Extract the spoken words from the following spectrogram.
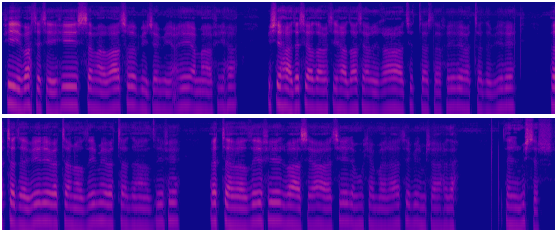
fi vahdetihi semavatu bi cemi'i ama fiha بشهادة عظمة إحاطة حقيقات التسخير والتدبير والتدبير والتنظيم والتنظيف والتوظيف الواسعات المكملات بالمشاهدة denilmiştir.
